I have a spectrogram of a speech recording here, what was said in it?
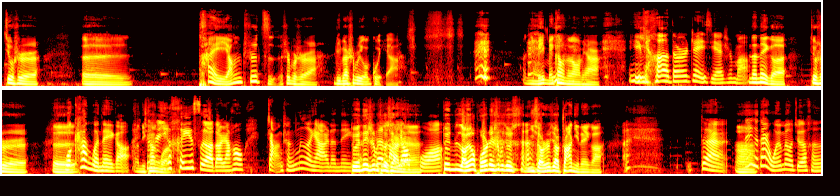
就是呃，太阳之子是不是里边是不是有个鬼啊？你没没看过那动画片？你聊的都是这些是吗？那那个就是呃，我看过那个，你看过就是一个黑色的，然后长成那样的那个，对那是不是特吓人妖婆？对老妖婆那是不是就是 你小时候要抓你那个？对，啊那个，但是我又没有觉得很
